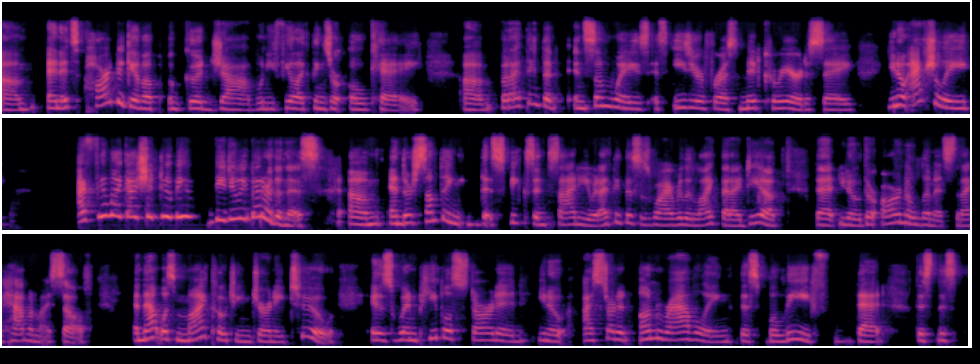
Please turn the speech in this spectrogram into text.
um, and it's hard to give up a good job when you feel like things are okay um, but I think that in some ways it's easier for us mid career to say, you know, actually, I feel like I should do be, be doing better than this. Um, and there's something that speaks inside of you. And I think this is why I really like that idea that, you know, there are no limits that I have in myself. And that was my coaching journey too, is when people started, you know, I started unraveling this belief that this, this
